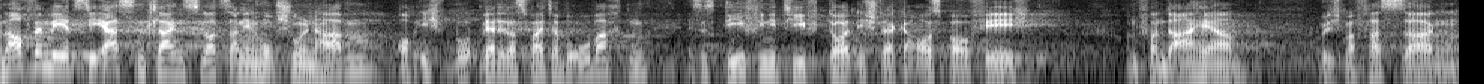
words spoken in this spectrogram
Und auch wenn wir jetzt die ersten kleinen Slots an den Hochschulen haben, auch ich werde das weiter beobachten, es ist definitiv deutlich stärker ausbaufähig. Und von daher würde ich mal fast sagen,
